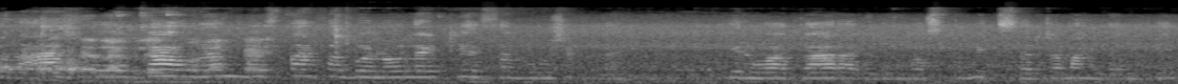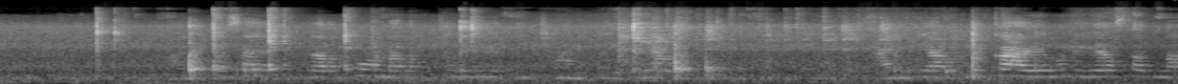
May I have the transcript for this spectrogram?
तर गावरान मस्त असा बनवलाय ठेचा बघू शकता. हिरवागार अगदी मस्त मिक्सरच्या भांड्यामध्ये. आणि कसं आहे जरा तोंडाला चव येते छानपैकी आणि ही आपली काळे मुलगी असतात ना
